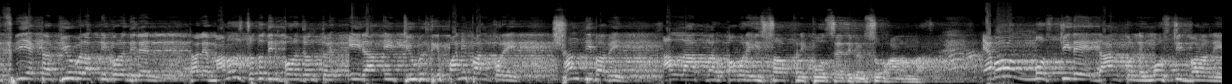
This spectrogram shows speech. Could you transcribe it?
ফ্রি একটা টিউবওয়েল আপনি করে দিলেন। তাহলে মানুষ যতদিন পর্যন্ত এই রা- এই টিউবওয়েল থেকে পানি পান করে, শান্তি পাবে, আল্লাহ আপনার কবরে এই সবখানি পৌঁছে দেবেন, সুবহানাল্লাহ। এবং মসজিদে দান করলে, মসজিদ বানালে,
